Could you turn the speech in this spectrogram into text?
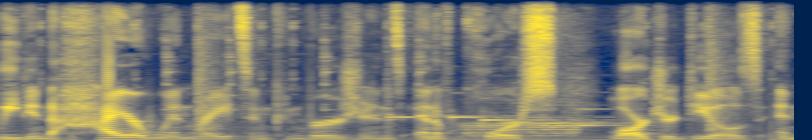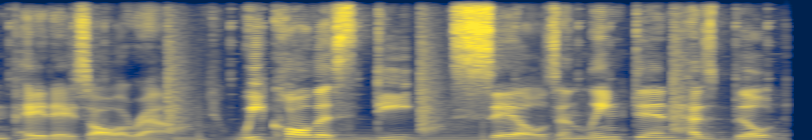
leading to higher win rates and conversions, and of course, larger deals and paydays all around. We call this deep sales, and LinkedIn has built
